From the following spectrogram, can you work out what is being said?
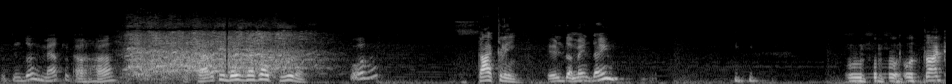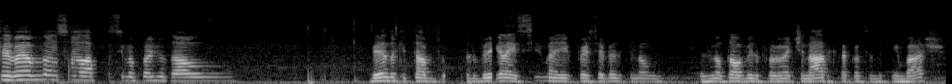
Eu tenho 2 metros, cara. Aham. O cara tem 2 metros de altura. Porra. Tackling. Ele também tem? O, o, o Tackler vai avançar lá pra cima pra ajudar o. Vendo que tá do briga lá em cima e percebendo que não. Ele não tá ouvindo provavelmente nada que tá acontecendo aqui embaixo.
